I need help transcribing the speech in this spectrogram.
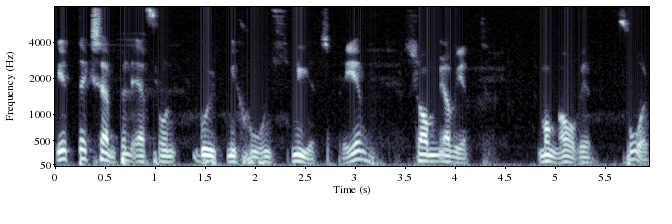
Ett exempel är från Gå ut missions nyhetsbrev som jag vet många av er får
